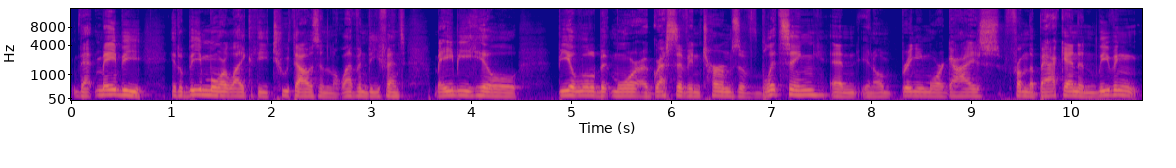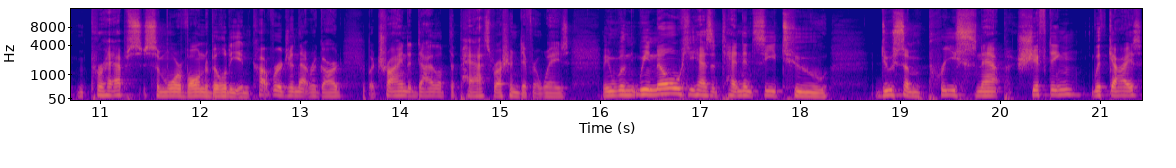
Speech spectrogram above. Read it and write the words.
that maybe it'll be more like the 2011 defense. Maybe he'll be a little bit more aggressive in terms of blitzing and you know bringing more guys from the back end and leaving perhaps some more vulnerability in coverage in that regard, but trying to dial up the pass rush in different ways. I mean, when we know he has a tendency to do some pre-snap shifting with guys.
